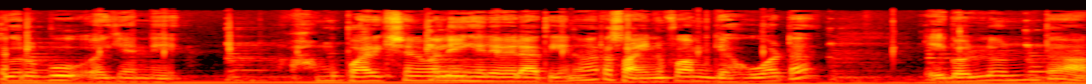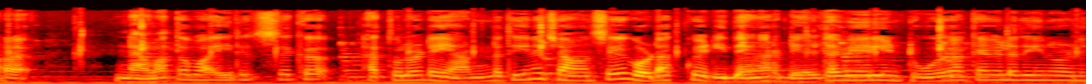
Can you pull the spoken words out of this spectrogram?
තුරපු කියන්නේ හමු පරීක්ෂණ වලින් හෙළ වෙලා තියෙනවට සයින් ෆාම් ගැහුවට ඒගොල්ලොන්ට අර නැවත වෛරස්සක ඇතුලට යන්න තින චාන්සේ ගොඩක් වැඩි. දැහර ඩෙල්ට වේරින් ටුව එකක් ඇල තිනවන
